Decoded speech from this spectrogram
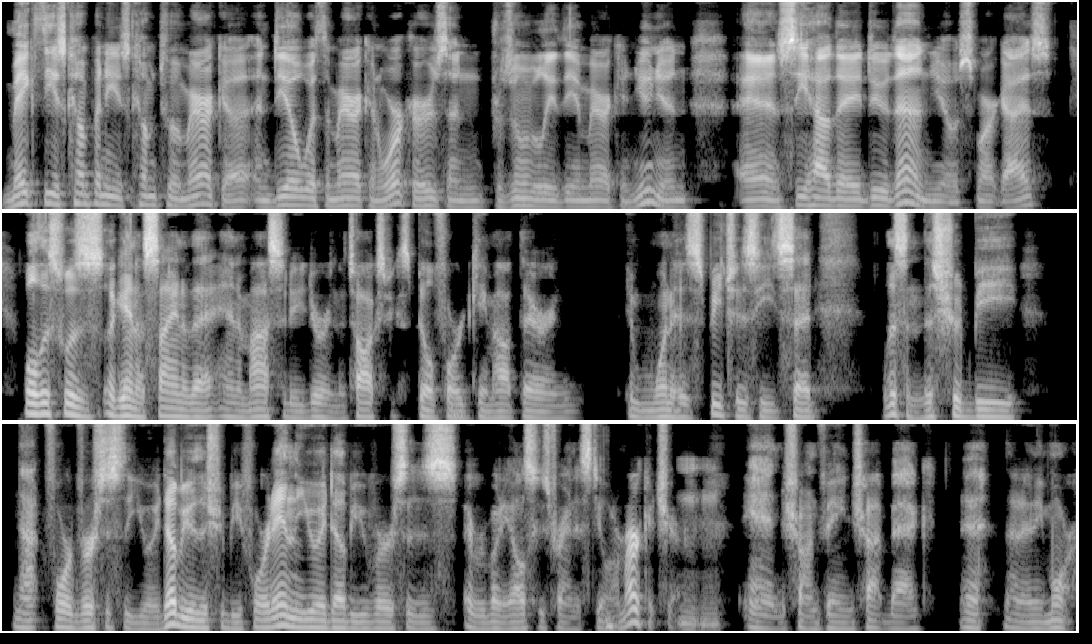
make these companies come to America and deal with American workers and presumably the American union and see how they do then, you know, smart guys. Well, this was again a sign of that animosity during the talks because Bill Ford came out there and in one of his speeches he said, "Listen, this should be not Ford versus the UAW. This should be Ford and the UAW versus everybody else who's trying to steal our market share." Mm-hmm. And Shawn Fain shot back, "Eh, not anymore."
